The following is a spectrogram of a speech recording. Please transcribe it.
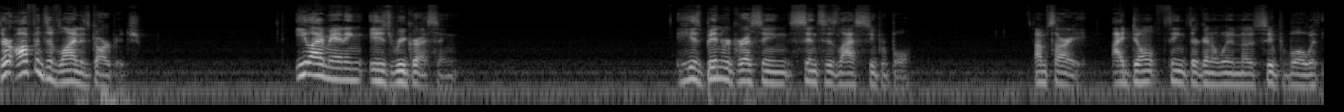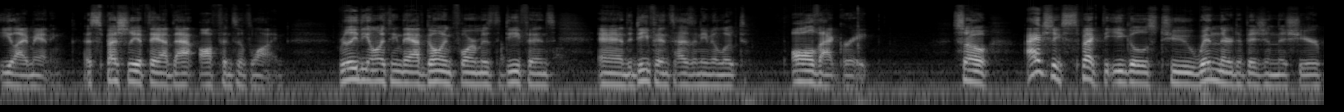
Their offensive line is garbage. Eli Manning is regressing. He has been regressing since his last Super Bowl. I'm sorry. I don't think they're going to win another Super Bowl with Eli Manning, especially if they have that offensive line. Really, the only thing they have going for them is the defense, and the defense hasn't even looked all that great. So, I actually expect the Eagles to win their division this year,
